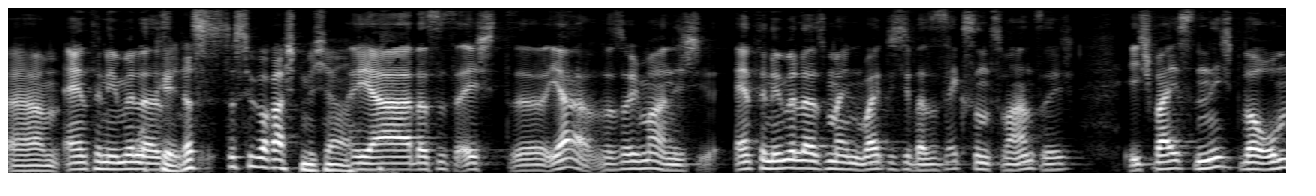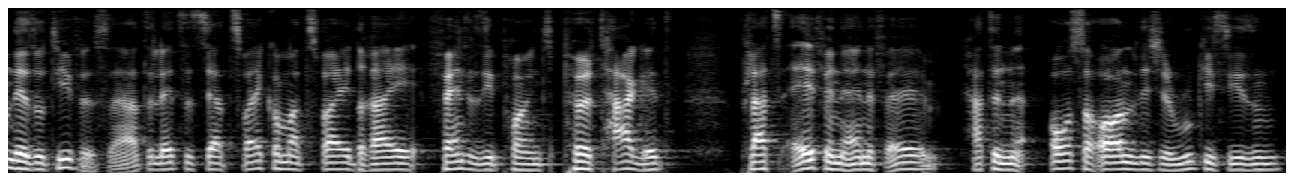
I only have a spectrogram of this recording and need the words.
Ähm, Anthony Miller okay, ist, das, das überrascht mich, ja. Ja, das ist echt, äh, ja, was soll ich machen? Ich, Anthony Miller ist mein Right Receiver 26. Ich weiß nicht, warum der so tief ist. Er hatte letztes Jahr 2,23 Fantasy Points per Target, Platz 11 in der NFL, hatte eine außerordentliche Rookie-Season.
